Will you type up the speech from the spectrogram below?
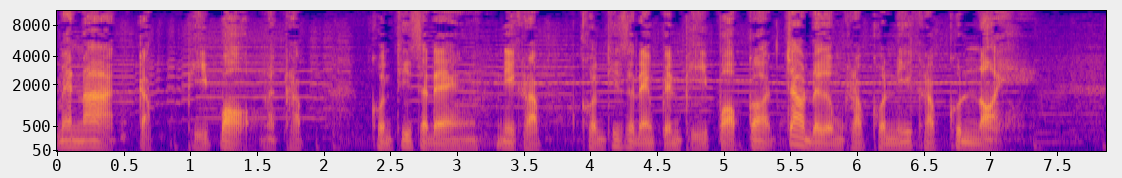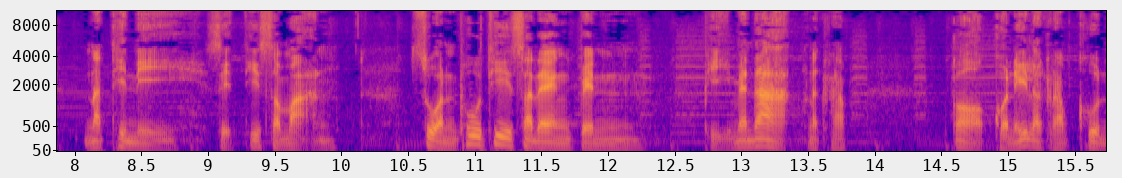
แม่นาคกับผีปอบนะครับ คนที่แสดงนี่ครับ คนที่แสดงเป็นผีปอบก็เจ้าเดิมครับ คนนี้ครับคุณหน่อย นัทธินี สิทธิสมาน ส่วนผู้ที่แสดงเป็นผีแม่นาคนะครับ ก็คนนี้แหละครับคุณ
